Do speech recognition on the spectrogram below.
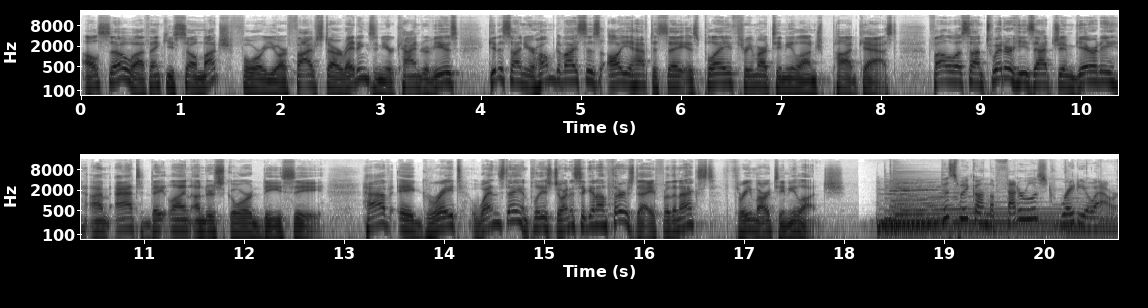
Also, uh, thank you so much for your five star ratings and your kind reviews. Get us on your home devices. All you have to say is play Three Martini Lunch podcast. Follow us on Twitter. He's at Jim Geraghty. I'm at Dateline underscore DC. Have a great Wednesday, and please join us again on Thursday for the next Three Martini Lunch. This week on the Federalist Radio Hour.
